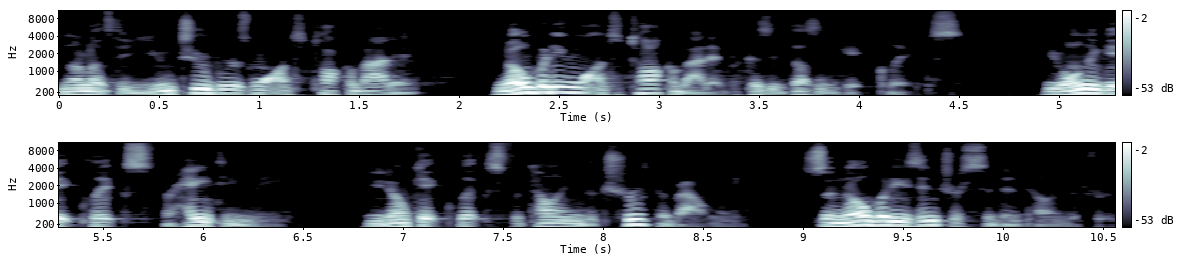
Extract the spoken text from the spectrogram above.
None of the YouTubers wanted to talk about it. Nobody wanted to talk about it because it doesn't get clicks. You only get clicks for hating me. You don't get clicks for telling the truth about me. So nobody's interested in telling the truth.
